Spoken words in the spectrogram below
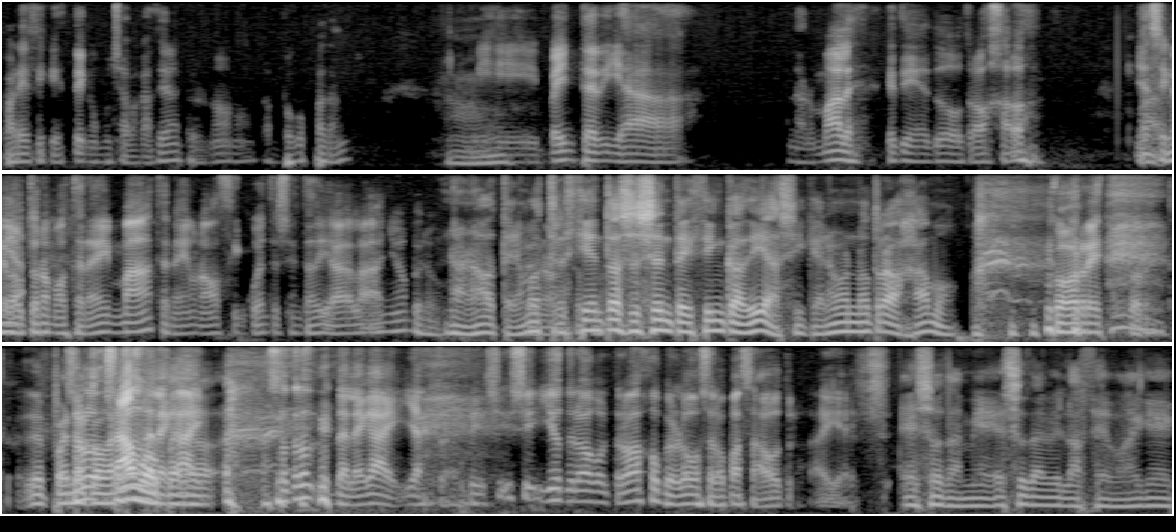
parece que tengo muchas vacaciones, pero no, no, tampoco es para tanto. Mis 20 días normales que tiene todo trabajador. Ya Bueno, sé que mira. los autónomos tenéis más, tenéis unos 50, 60 días al año, pero... No, no, tenemos Pero nosotros- 365 días. Si queremos, no trabajamos. Correcto, correcto. Después no cobramos, pero Vosotros delegáis, ya está. Sí, sí, yo te lo hago el trabajo, pero luego se lo pasa a otro. Ahí, ahí. eso también, eso también lo hacemos. Hay que,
